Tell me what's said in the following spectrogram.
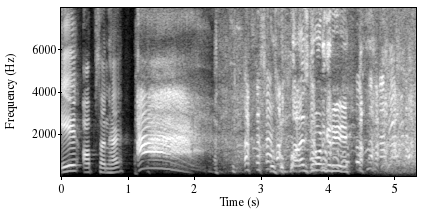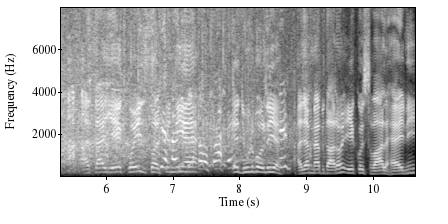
ए ऑप्शन है पाँच करोड़ गिरे अच्छा ये कोई क्वेश्चन नहीं है। ये झूठ बोल रही है। अच्छा मैं बता रहा हूँ ये कोई सवाल है ही नहीं।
